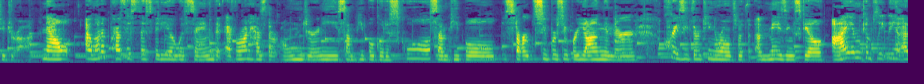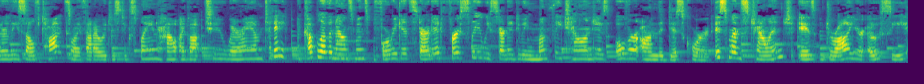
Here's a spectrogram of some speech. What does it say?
to draw. Now, I want to preface this video with saying that everyone has their own journey. Some people go to school, some people start super, super young and they're crazy 13 year olds with amazing skill. I am completely and utterly self-taught, so I thought I would just explain how I got to where I am today. A couple of announcements before we get started. Firstly, we started doing monthly challenges over on the Discord. This month's challenge is draw your OC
